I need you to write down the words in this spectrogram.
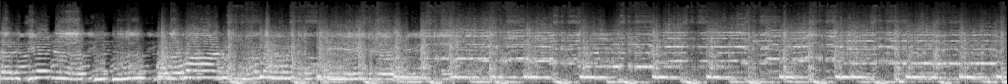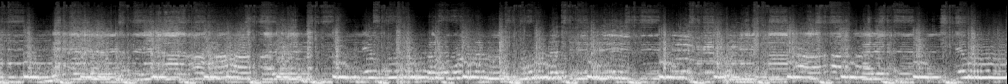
દરજે ને જુદું પડવાનું કરે એવું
